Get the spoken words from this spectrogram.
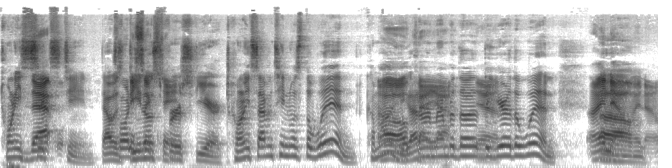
2016. That, was Dino's first year. 2017 was the win. Come on, Oh, you got to remember yeah, the, the year of the win. I know, Um, I know.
